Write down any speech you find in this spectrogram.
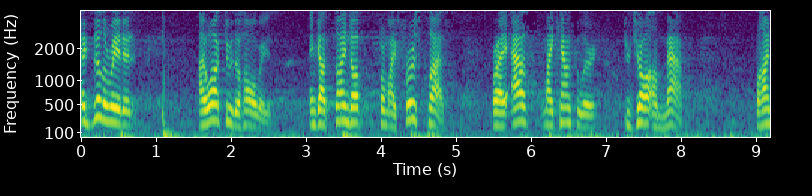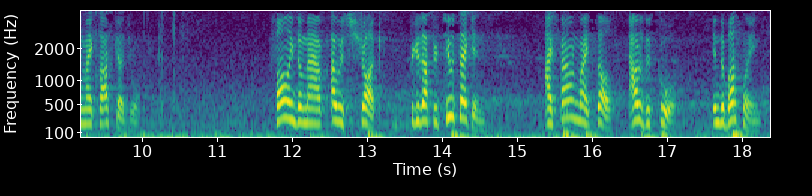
Exhilarated, I walked through the hallways and got signed up for my first class, where I asked my counselor to draw a map behind my class schedule. Following the map, I was struck because after two seconds, I found myself out of the school in the bus lanes.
